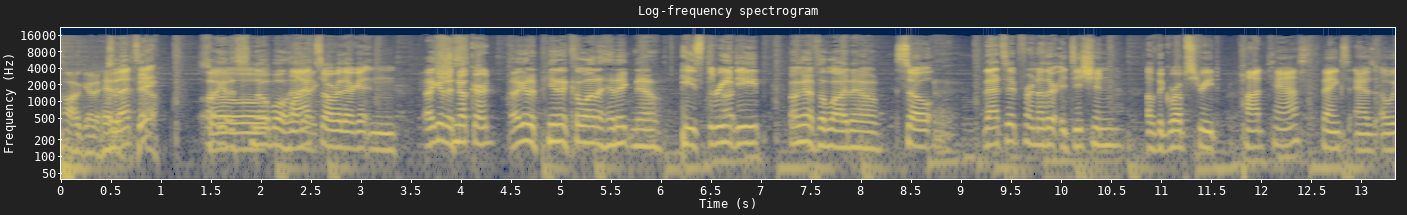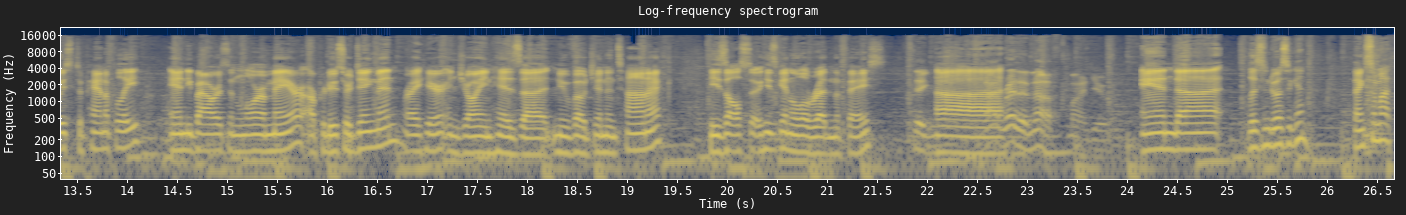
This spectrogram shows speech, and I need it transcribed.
Oh, I got a headache. so that's now. it. Oh, I got a snowball Platt's headache. over there getting I got a snookered. I got a pina colada headache now. He's three I- deep. I'm gonna have to lie down. So that's it for another edition of the Grub Street podcast. Thanks as always to Panoply, Andy Bowers, and Laura Mayer. Our producer Dingman, right here, enjoying his uh, Nouveau Gin and Tonic. He's also he's getting a little red in the face. Not Uh, red enough, mind you. and uh, listen to us again. Thanks so much.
